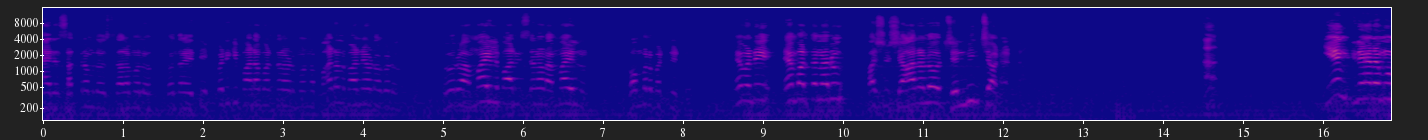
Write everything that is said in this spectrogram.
ఆయన సత్రంలో స్థలములు కొందరైతే ఇప్పటికీ పాడబడుతున్నాడు. మొన్న పాటలు పాడినాడు ఒకడు. ఎవరు అమ్మాయిలు పాడిస్తున్నాడు అమ్మాయిలను. చూడండి ఏం పడుతున్నారు పశుశాలలో జన్మించాడట. ఏం జ్ఞానము?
